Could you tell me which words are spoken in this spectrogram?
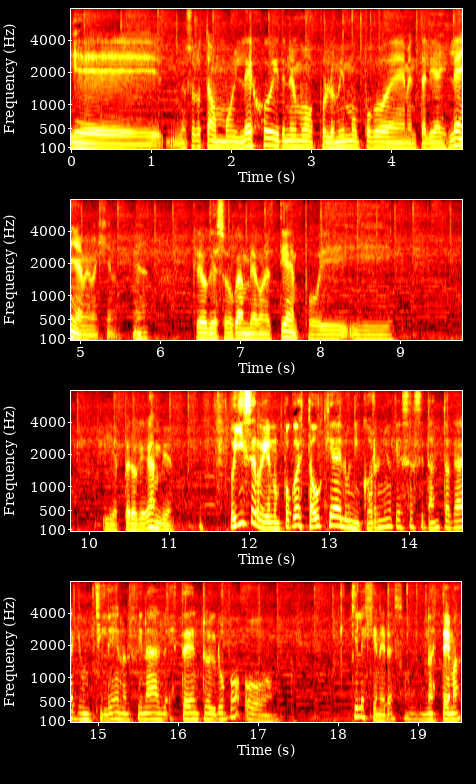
Y, eh, nosotros estamos muy lejos y tenemos por lo mismo un poco de mentalidad isleña, me imagino. ¿ya? Creo que eso cambia con el tiempo y, y, y espero que cambie. Oye, ¿y ¿se ríen un poco de esta búsqueda del unicornio que se hace tanto acá que un chileno al final esté dentro del grupo? ¿O qué les genera eso? ¿No es tema?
